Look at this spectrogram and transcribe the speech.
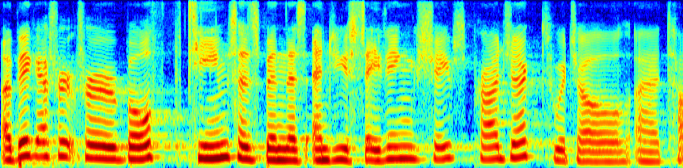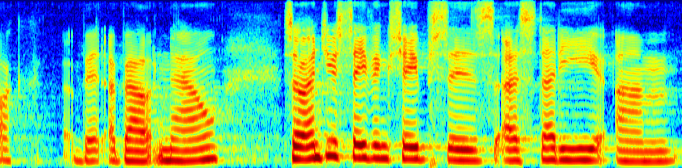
A big effort for both teams has been this end use saving shapes project, which I'll uh, talk a bit about now. So, end use saving shapes is a study um,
